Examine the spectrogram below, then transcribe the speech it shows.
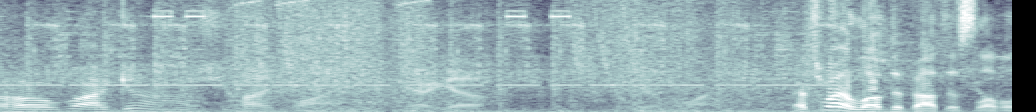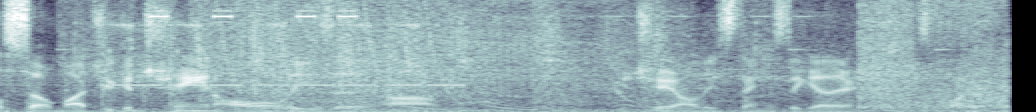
Oh my gosh, high flying. There we go. Even more. That's what I loved about this level so much. You can chain all these, uh, um, you can chain all these things together. It's wonderful.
